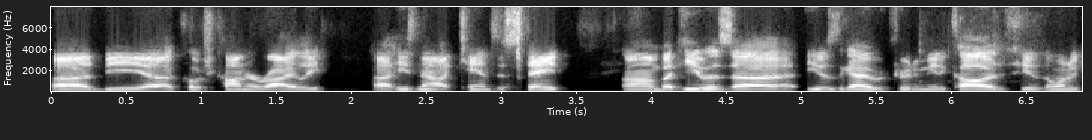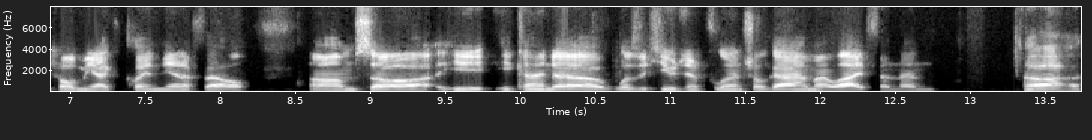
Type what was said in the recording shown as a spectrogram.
uh, be uh, Coach Conor Riley. Uh, he's now at Kansas State, um, but he was uh, he was the guy who recruited me to college. He was the one who told me I could play in the NFL. Um, so uh, he he kind of was a huge influential guy in my life. And then uh,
